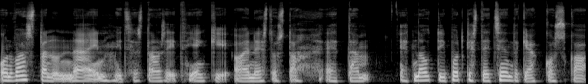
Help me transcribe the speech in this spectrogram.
on vastannut näin, itse asiassa on siitä jenkki-aineistosta, että, että nauttii podcasteita sen takia, koska,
